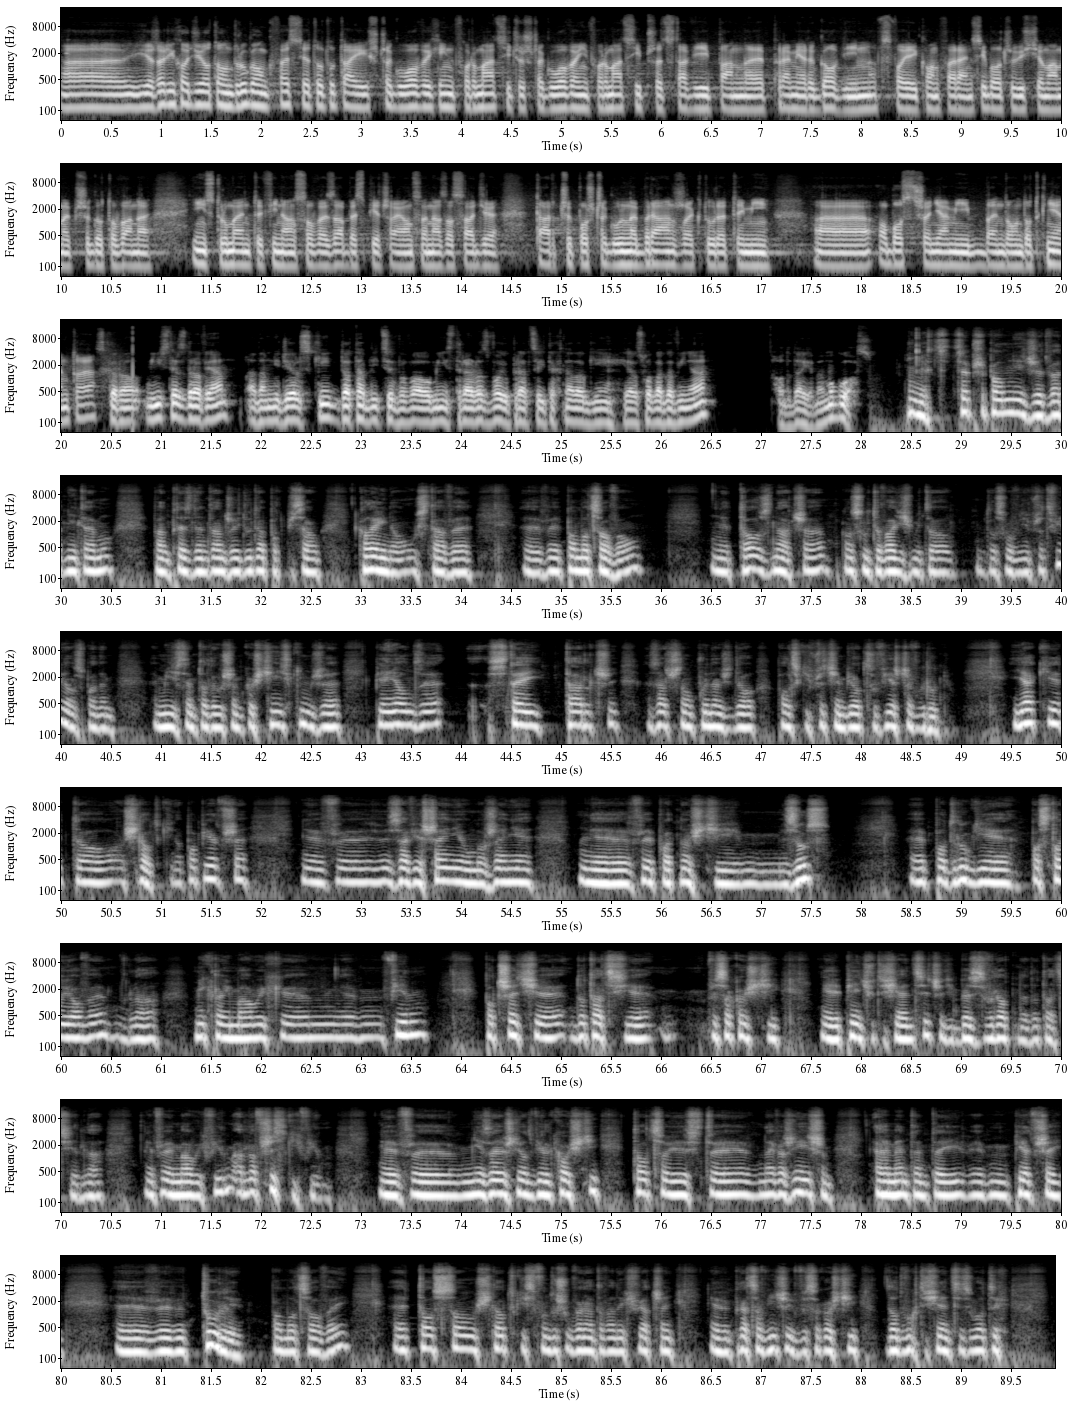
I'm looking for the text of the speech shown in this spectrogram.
E, jeżeli chodzi o tą drugą kwestię, to tutaj szczegółowych informacji czy szczegółowe informacji przedstawi pan e, premier Gowin w swojej konferencji, bo oczywiście mamy przygotowane instrumenty finansowe zabezpieczające na zasadzie tarczy poszczególne branże, które tymi e, obostrzeniami będą dotknięte. Skoro minister zdrowia Adam Niedzielski do tablicy wywołał ministra rozwoju pracy i technologii Jarosława Gowina, oddajemy mu głos. Chcę przypomnieć, że dwa dni temu pan prezydent Andrzej Duda podpisał kolejną ustawę e, pomocową. To oznacza, konsultowaliśmy to dosłownie przed chwilą z panem ministrem Tadeuszem Kościńskim, że pieniądze z tej tarczy zaczną płynąć do polskich przedsiębiorców jeszcze w grudniu. Jakie to środki? No po pierwsze, w zawieszenie, umorzenie e, w płatności ZUS, E, po drugie postojowe dla mikro i małych firm, po trzecie dotacje w wysokości 5 e, tysięcy, czyli bezzwrotne dotacje dla małych firm, a dla wszystkich firm. E, w, niezależnie od wielkości, to co jest najważniejszym elementem tej pierwszej tury pomocowej. E, to są środki z Funduszu Gwarantowanych Świadczeń e, Pracowniczych w wysokości do 2000 zł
